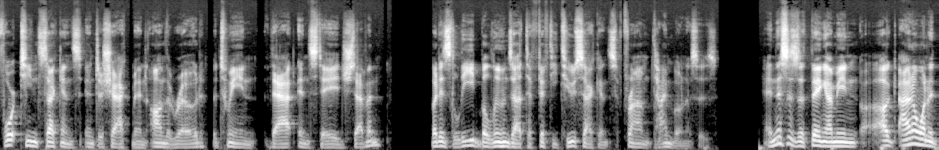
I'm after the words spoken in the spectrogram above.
14 seconds into Schachmann on the road between that and stage seven, but his lead balloons out to 52 seconds from time bonuses. And this is a thing. I mean, I'll, I do not want to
